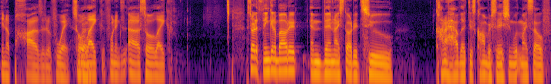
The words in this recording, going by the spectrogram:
in a positive way. So Right. like for an ex- uh, so like I started thinking about it, and then I started to kind of have like this conversation with myself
